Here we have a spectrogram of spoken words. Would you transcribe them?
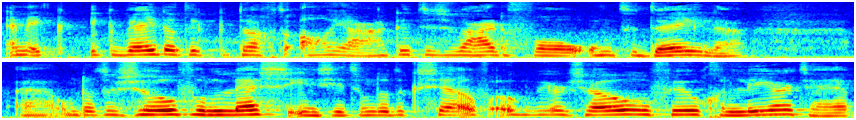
En ik, ik weet dat ik dacht, oh ja, dit is waardevol om te delen. Uh, omdat er zoveel les in zit, omdat ik zelf ook weer zoveel geleerd heb.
